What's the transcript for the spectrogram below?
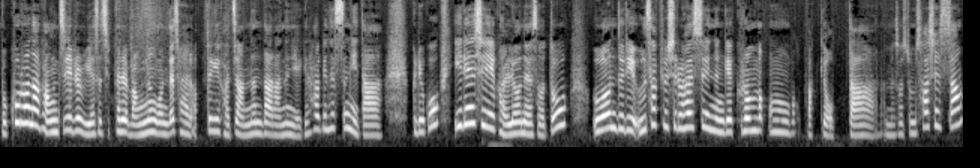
뭐 코로나 방지를 위해서 집회를 막는 건데 잘 납득이 가지 않는다라는 얘기를 하긴 했습니다. 그리고 1인 시위 관련해서도 의원들이 의사 표시를 할 수 있는 게 그런 방법밖에 없다라면서 좀 사실상 어,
